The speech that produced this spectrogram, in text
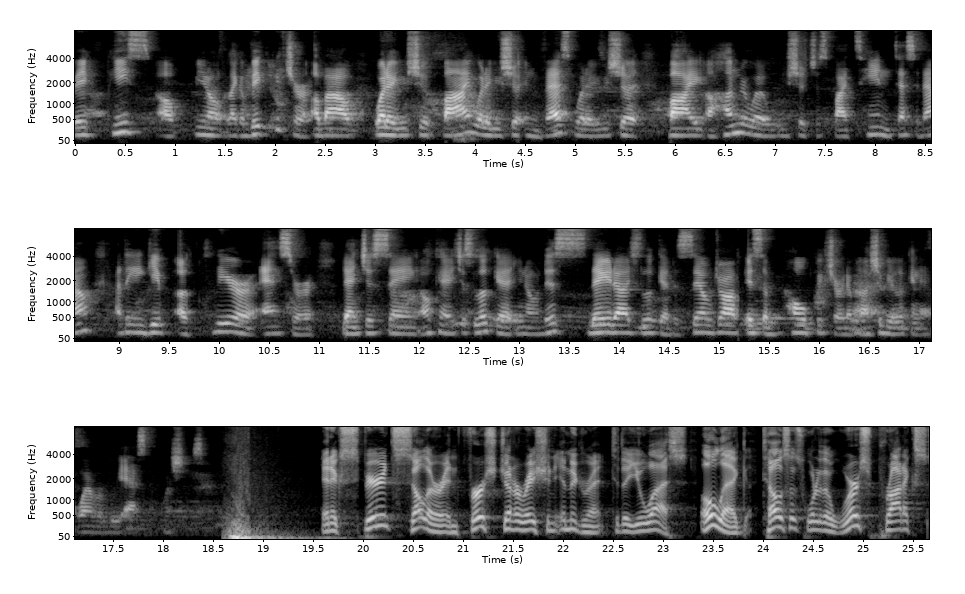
big piece of, you know, like a big picture about whether you should buy, whether you should invest, whether you should buy a hundred, whether you should just buy ten and test it out. I think it gives a clearer answer than just saying, okay, just look at you know this data, just look at the sale drop. It's a whole picture that I should be looking at whenever we ask the questions. An experienced seller and first generation immigrant to the US, Oleg tells us what are the worst products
